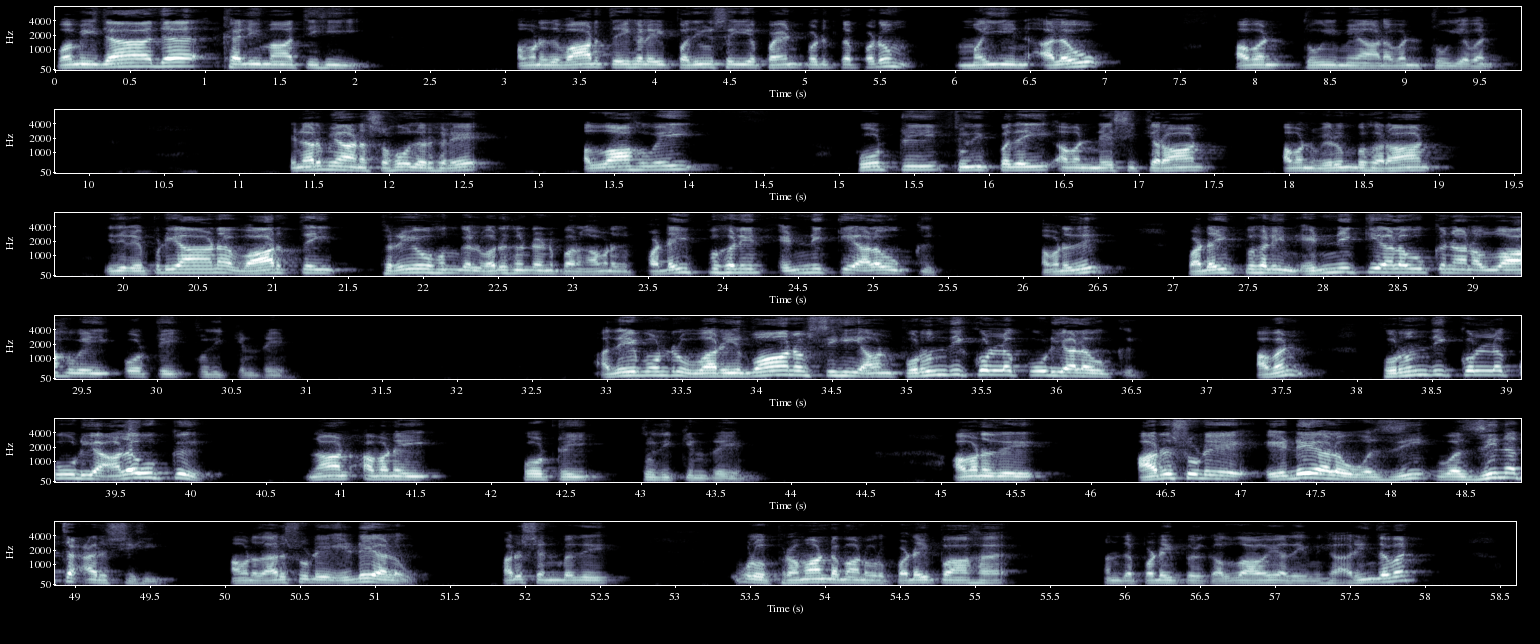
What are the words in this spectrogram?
வமிதாத கலிமாத்திஹி அவனது வார்த்தைகளை பதிவு செய்ய பயன்படுத்தப்படும் மையின் அளவு அவன் தூய்மையானவன் தூயவன். என் அருமையான சகோதரர்களே அல்லாஹுவை போற்றி துதிப்பதை அவன் நேசிக்கிறான். அவன் விரும்புகிறான். இதில் எப்படியான வார்த்தை பிரயோகங்கள் வருகின்றன பாருங்க. அவனது படைப்புகளின் எண்ணிக்கை அளவுக்கு அவனது படைப்புகளின் எண்ணிக்கை அளவுக்கு நான் அல்லாஹுவை போற்றி துதிக்கின்றேன். அதே போன்று வரிதானப்சிஹி அவன் பொருந்தி கொள்ளக்கூடிய அளவுக்கு அவன் பொருந்தி கொள்ளக்கூடிய அளவுக்கு நான் அவனை போற்றி துதிக்கின்றேன். அவனது அரசுடைய இடையளவு வசி வசினத்த அரிசிகி அவனது அரசுடைய இடையளவு. அரசு என்பது இவ்வளவு பிரமாண்டமான ஒரு படைப்பாக அந்த படைப்பிற்கு அல்லாவே அதை மிக அறிந்தவன்.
